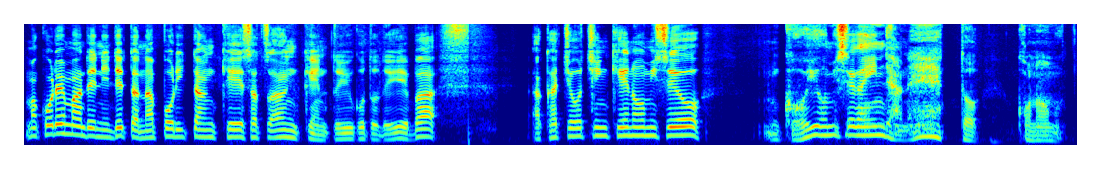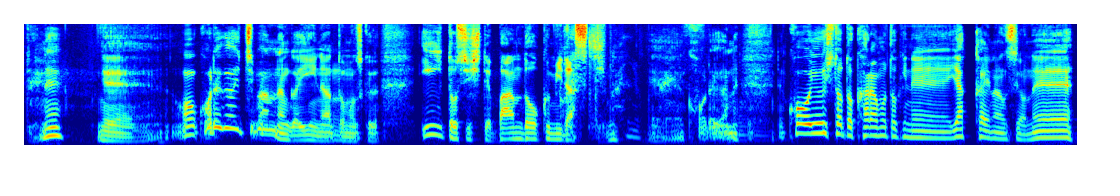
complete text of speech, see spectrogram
まあ、これまでに出たナポリタン警察案件ということで言えば、赤ちょうちん系のお店を、うんこういうお店がいいんだよね、と好むっていうね。ええあこれが一番なんかいいなと思うんですけど、いい年してバンドを組み出すっていうね。ええこれがね、でこういう人と絡むときね、厄介なんですよね。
